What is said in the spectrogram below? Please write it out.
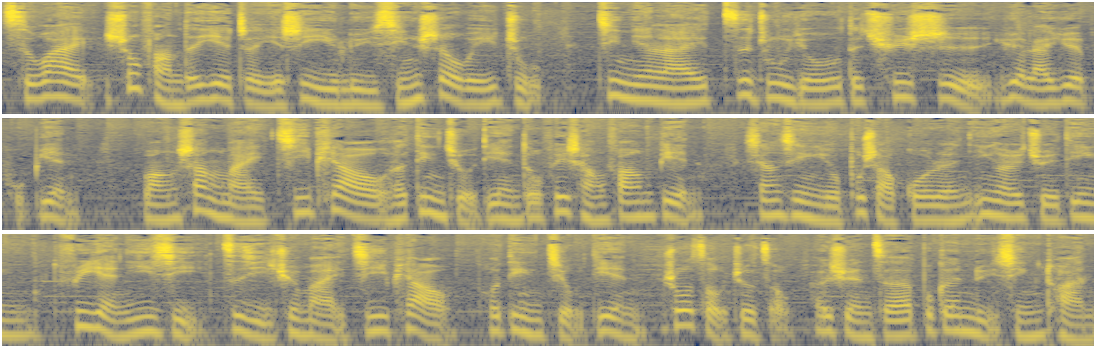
此外，受访的业者也是以旅行社为主。近年来，自助游的趋势越来越普遍，网上买机票和订酒店都非常方便。相信有不少国人因而决定 free and easy，自己去买机票或订酒店，说走就走，而选择不跟旅行团。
